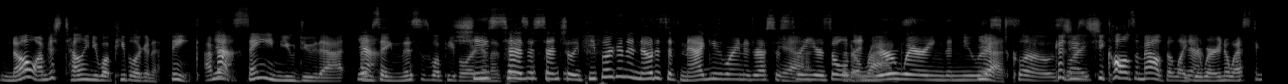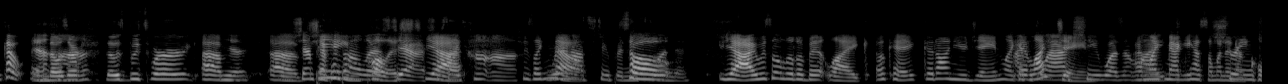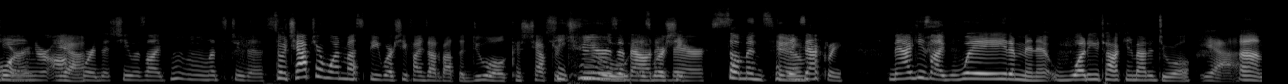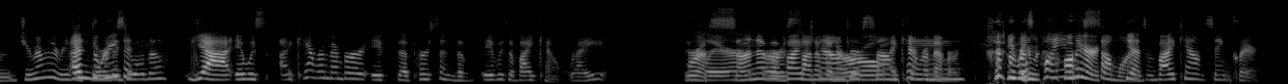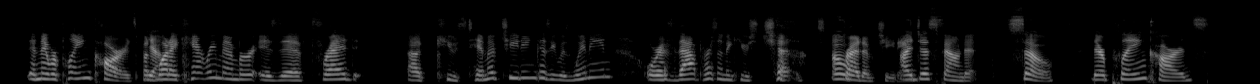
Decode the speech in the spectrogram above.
No, I'm just telling you what people are gonna think. I'm Yeah. not saying you do that. Yeah. I'm saying this is what people are she gonna think. She says think. essentially people are going to notice if Maggie's wearing a dress that's Yeah, three years old are and you're wearing the newest Yes, clothes. because like, she calls them out that like you're wearing a Weston coat, and those are Uh-huh. those boots were um uh, champagne, polished. polished. Yeah, she's like, uh-uh. She's like, We're not stupid So, in London. Yeah, I was a little bit like, okay, good on you, Jane. Like i I'm like glad Jane. she wasn't I'm like Maggie has someone in her court. or Yeah. awkward that she was like, let's do this. So chapter one must be where she finds out about the duel, because chapter She two hears is where she there. summons him. exactly. Maggie's like, wait a minute, what are you talking about a duel? Yeah. Um, do you remember the reason And the for reason- the duel though? yeah, it was. I can't remember if the person the it was a viscount, right? Or a son of a viscount son of an earl. something. I can't remember. He was playing oh, with here. someone. Yes, Viscount St. Clair. and they were playing cards. But Yeah. what I can't remember is if Fred accused him of cheating because he was winning, or if that person accused Ch- Oh, Fred of cheating. I just found it. So they're playing cards.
